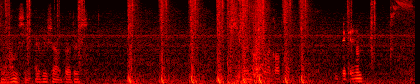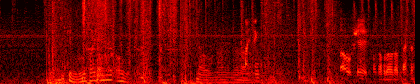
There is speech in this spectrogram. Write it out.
Damn, I'm missing every shot, brothers. You wanna go some? I'm picking him. You can move right here? Oh, God. No, no, no, no, no. I think. Oh shit. Hold up, hold up, back up.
